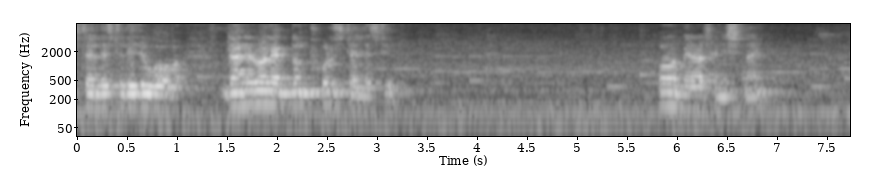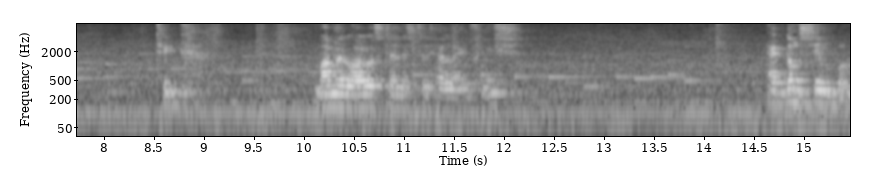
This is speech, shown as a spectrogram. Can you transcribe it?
স্টেনলেস স্টিল এই যে ডানের ওয়াল একদম ফুল স্টেনলেস স্টিল কোনো মিরর ফিনিশ নাই। ঠিক বামের ওয়ালও স্টেনলেস স্টিল হেয়ার লাইন ফিনিশ একদম সিম্পল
